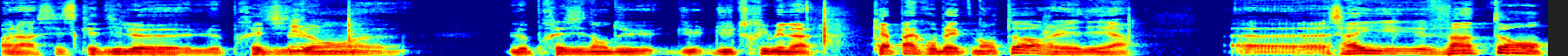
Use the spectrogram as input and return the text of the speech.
Voilà, c'est ce qu'a dit le, président, euh, le président du, tribunal, qui n'a pas complètement tort, j'allais dire. Euh, c'est vrai, 20 ans,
